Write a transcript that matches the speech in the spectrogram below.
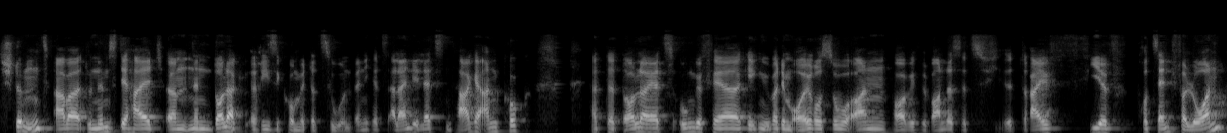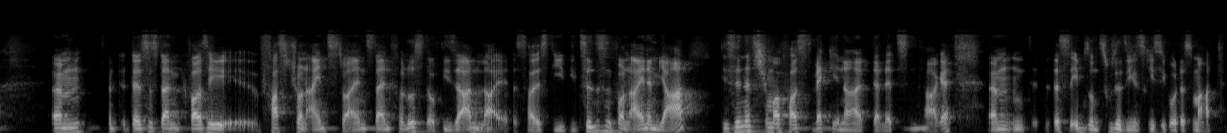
Stimmt, aber du nimmst dir halt ähm, ein Dollarrisiko mit dazu. Und wenn ich jetzt allein die letzten Tage angucke, hat der Dollar jetzt ungefähr gegenüber dem Euro so an, oh, wie viel waren das jetzt, drei, vier Prozent verloren. Ähm, und das ist dann quasi fast schon eins zu eins dein Verlust auf diese Anleihe. Das heißt, die, die Zinsen von einem Jahr, die sind jetzt schon mal fast weg innerhalb der letzten Tage. Ähm, das ist eben so ein zusätzliches Risiko, das man hat.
